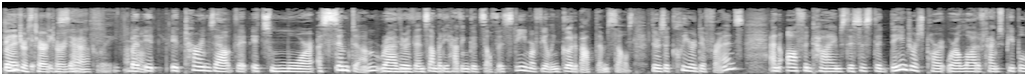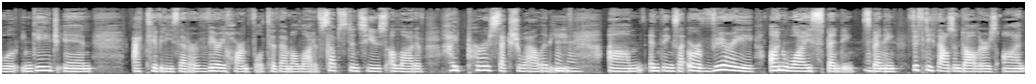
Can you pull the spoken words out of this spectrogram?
dangerous territory? Exactly. Yeah. Uh-huh. But it it turns out that it's more a symptom symptom rather mm. than somebody having good self esteem or feeling good about themselves. There's a clear difference. And oftentimes, this is the dangerous part where a lot of times people will engage in activities that are very harmful to them a lot of substance use, a lot of hypersexuality, mm-hmm. um, and things like, or very unwise spending, spending mm-hmm. $50,000 on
